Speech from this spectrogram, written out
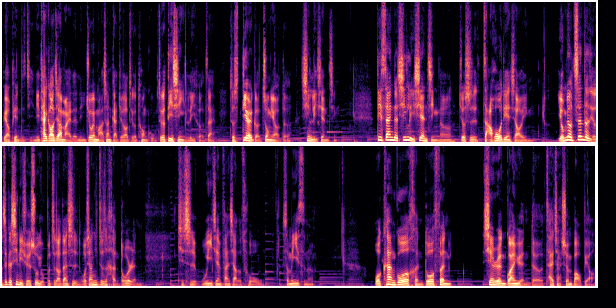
不要骗自己。你太高价买的，你就会马上感觉到这个痛苦。这个地心引力何在？这是第二个重要的心理陷阱。第三个心理陷阱呢，就是杂货店效应。有没有真的有这个心理学术语？我不知道，但是我相信这是很多人其实无意间犯下的错误。什么意思呢？我看过很多份。现任官员的财产申报表，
